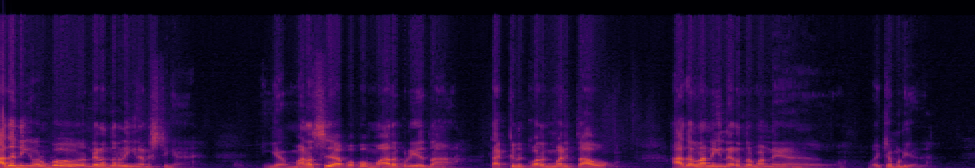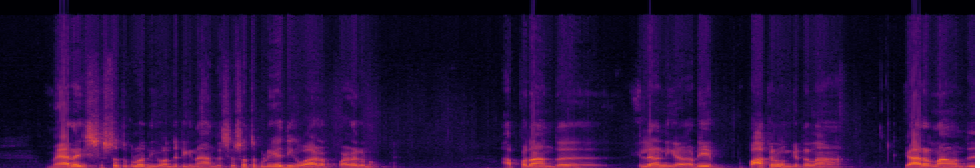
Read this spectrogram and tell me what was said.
அதை நீங்கள் ரொம்ப நிரந்தரம் நீங்கள் நினச்சிட்டிங்க. இங்கே மனசு அப்பப்போ மாறக்கூடியது தான் டக்குன்னு குரங்கு மாதிரி தாவும். அதெல்லாம் நீங்கள் நிரந்தரமாக வைக்க முடியாது. மேரேஜ் சிஸ்டத்துக்குள்ளே நீங்கள் வந்துட்டிங்கன்னா அந்த சிஸ்டத்துக்குள்ளேயே நீங்கள் வாழ பழகணும். அப்போ தான் அந்த இல்லைன்னா நீங்கள் அப்படியே பார்க்குறவங்க கிட்டலாம் யாரெல்லாம் வந்து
